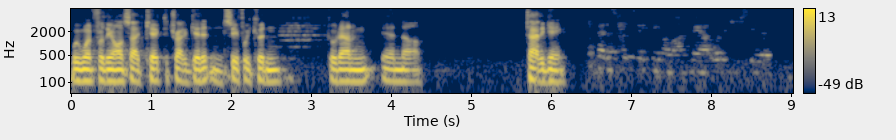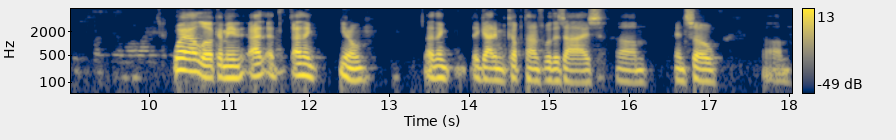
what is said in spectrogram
we went for the onside kick to try to get it and see if we couldn't go down and, and uh, tie the game. Well, look, I mean, I, I, I think, you know, I think they got him a couple times with his eyes. Um, and so, um,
